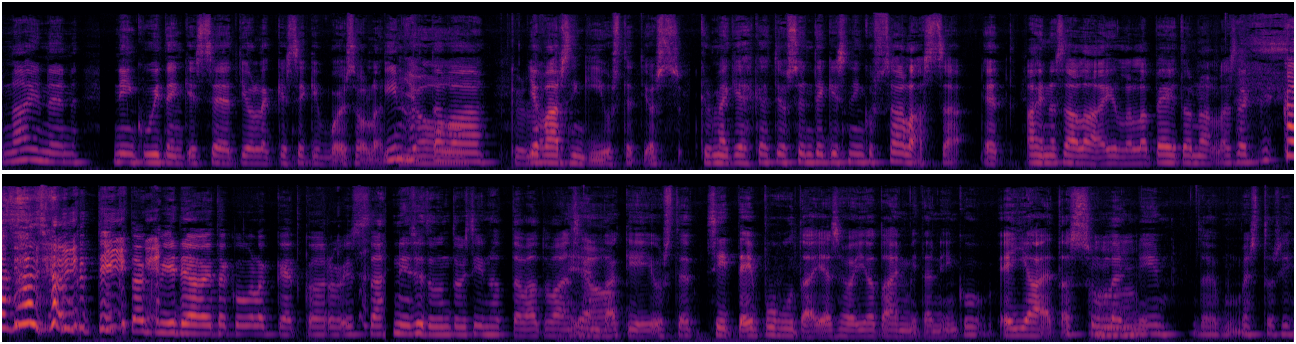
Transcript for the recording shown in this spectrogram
nainen, niin kuitenkin se, että jollekin sekin voisi olla inhottavaa. Joo, ja varsinkin just, että jos, kyllä mäkin ehkä, että jos sen tekisi niin salassa, että aina salaa illalla peiton alla sä katsot jonkun TikTok-videoita kuulokkeet korvissa, niin se tuntuisi inhottavalta vaan sen Joo. takia just, että siitä ei puhuta ja se on jotain, mitä niin kuin ei jaeta sulle, mm. niin toi mun mielestä tosi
